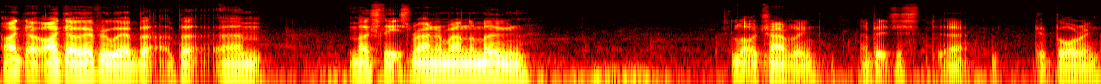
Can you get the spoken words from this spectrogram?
I go, I go everywhere, but but um, mostly it's round and around the moon. It's a lot of travelling, a bit just uh, a bit boring.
